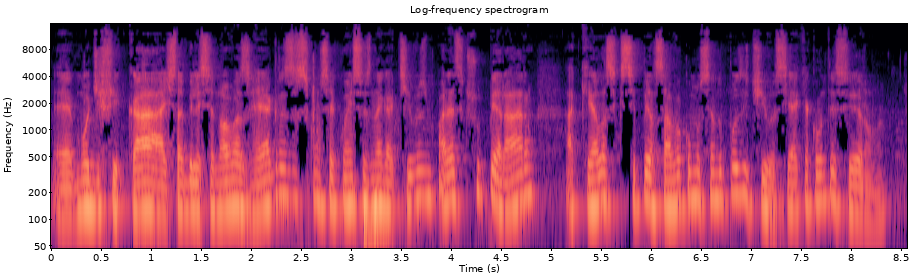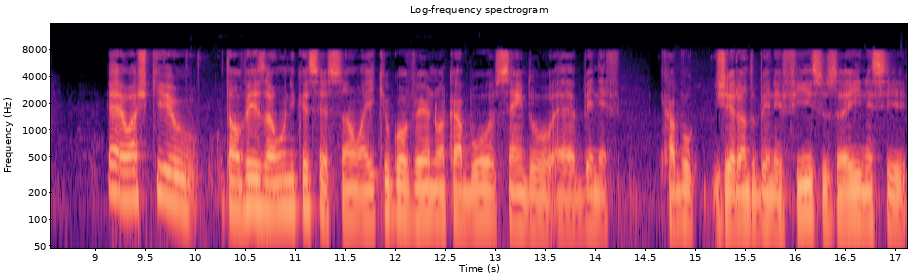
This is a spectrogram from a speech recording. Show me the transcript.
é, modificar, estabelecer novas regras, as consequências negativas me parece que superaram aquelas que se pensava como sendo positivas, se é que aconteceram. Né? É, eu acho que o, talvez a única exceção aí que o governo acabou sendo é, acabou gerando benefícios aí nesse,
